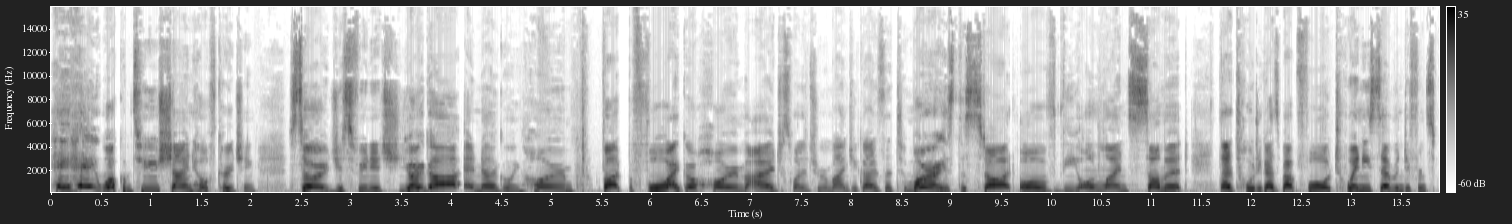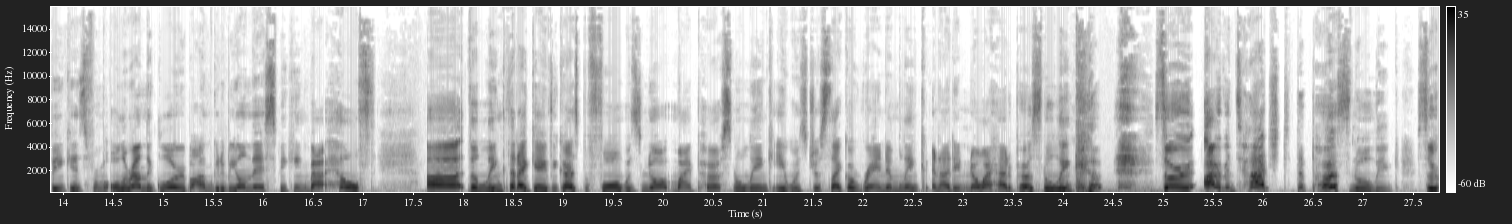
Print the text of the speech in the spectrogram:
Hey, hey, welcome to Shine Health Coaching. So, just finished yoga and now going home. But before I go home, I just wanted to remind you guys that tomorrow is the start of the online summit that I told you guys about before. 27 different speakers from all around the globe. I'm going to be on there speaking about health. Uh, the link that I gave you guys before was not my personal link. It was just like a random link, and I didn't know I had a personal link. so I've attached the personal link. So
